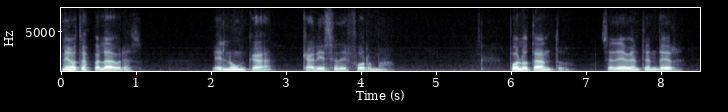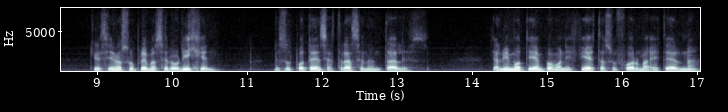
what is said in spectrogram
En otras palabras, Él nunca carece de forma. Por lo tanto, se debe entender que el Señor Supremo es el origen de sus potencias trascendentales y al mismo tiempo manifiesta su forma eterna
